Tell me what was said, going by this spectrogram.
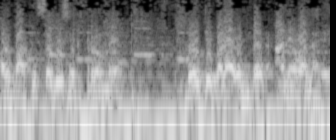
और बाकी सभी सेक्टरों में बहुत ही बड़ा इम्पैक्ट आने वाला है।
